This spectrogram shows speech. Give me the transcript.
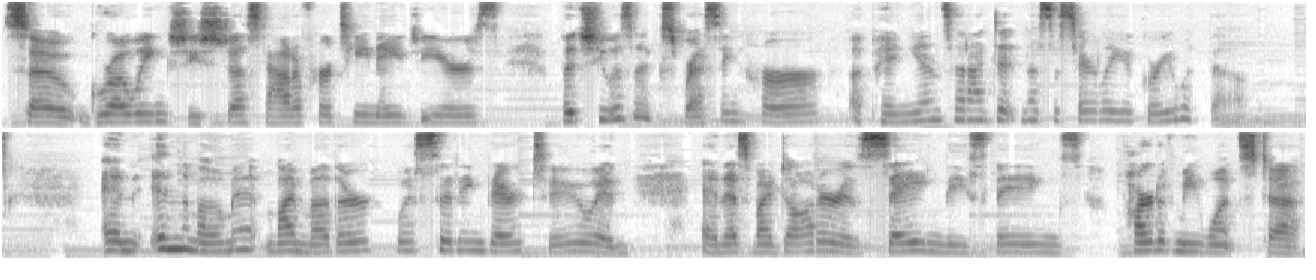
so growing. She's just out of her teenage years, but she was expressing her opinions, and I didn't necessarily agree with them. And in the moment, my mother was sitting there too, and and as my daughter is saying these things, part of me wants to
